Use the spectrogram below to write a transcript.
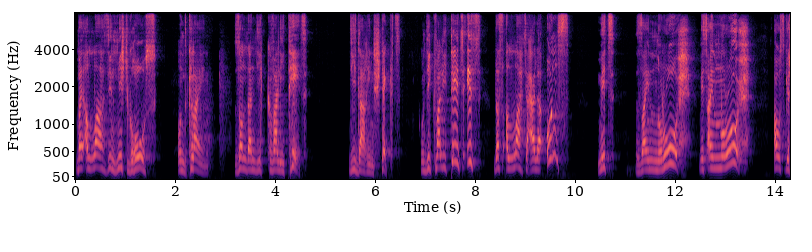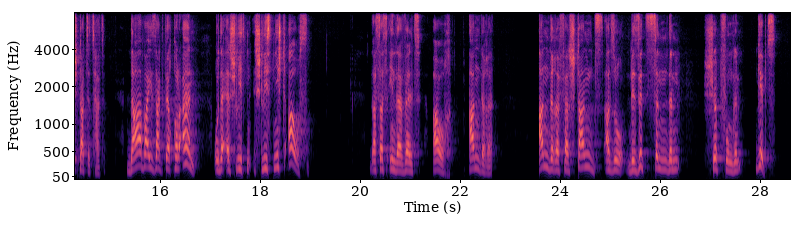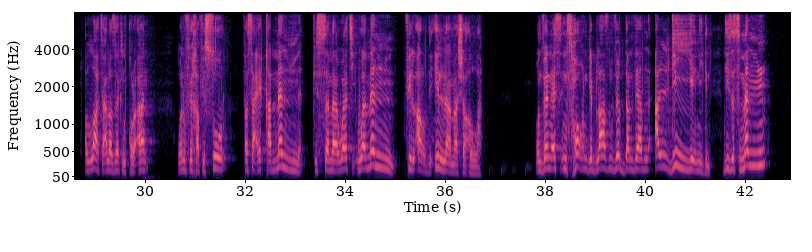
bei Allah sind nicht groß und klein, sondern die Qualität, die darin steckt. Und die Qualität ist, dass Allah Ta'ala uns mit seinem Ruh, mit einem Ruh ausgestattet hat. Dabei sagt der Koran, oder er schließt, schließt nicht aus, dass es in der Welt auch andere, andere Verstands-, also besitzenden Schöpfungen gibt. Allah Ta'ala sagt im Koran, ونفخ في الصور فصعق من في السماوات ومن في الأرض إلا ما شاء الله. Und wenn es ins Horn geblasen wird, dann werden all diejenigen, dieses Men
